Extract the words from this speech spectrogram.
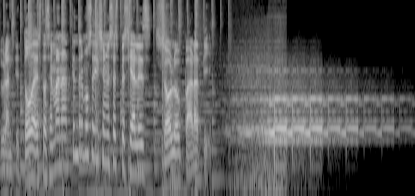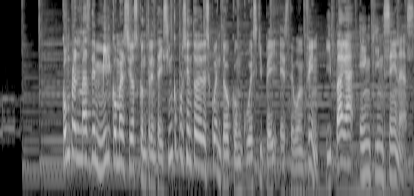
Durante toda esta semana tendremos ediciones especiales solo para ti. Compran más de mil comercios con 35% de descuento con Quesky Pay este buen fin y paga en quincenas.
